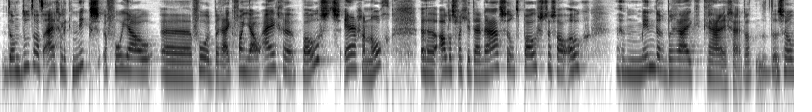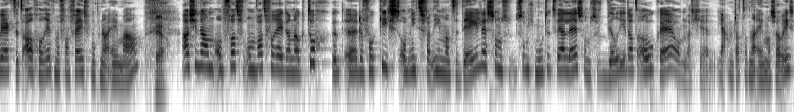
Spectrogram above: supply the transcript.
dan doet dat eigenlijk niks voor jou, uh, voor het bereik van jouw eigen posts. Erger nog, uh, alles wat je daarna zult posten, zal ook een minder bereik krijgen. Dat, zo werkt het algoritme van Facebook nou eenmaal. Ja. Als je dan op wat, om wat voor reden dan ook toch uh, ervoor kiest om iets van iemand te delen, soms, soms moet het wel, hè, soms wil je dat ook, hè, omdat, je, ja, omdat dat nou eenmaal zo is.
